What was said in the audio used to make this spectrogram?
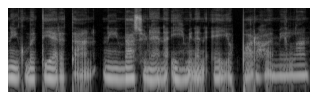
niin kuin me tiedetään, niin väsyneenä ihminen ei ole parhaimmillaan.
